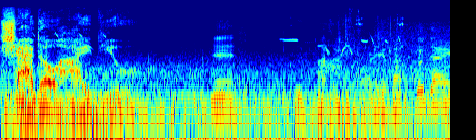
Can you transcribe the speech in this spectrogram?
Shadow hide you. Yes. Good. Good day.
